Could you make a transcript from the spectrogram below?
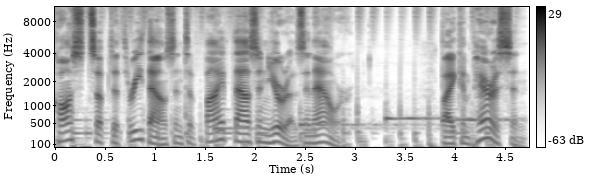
costs up to 3,000 to 5,000 euros an hour. By comparison,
